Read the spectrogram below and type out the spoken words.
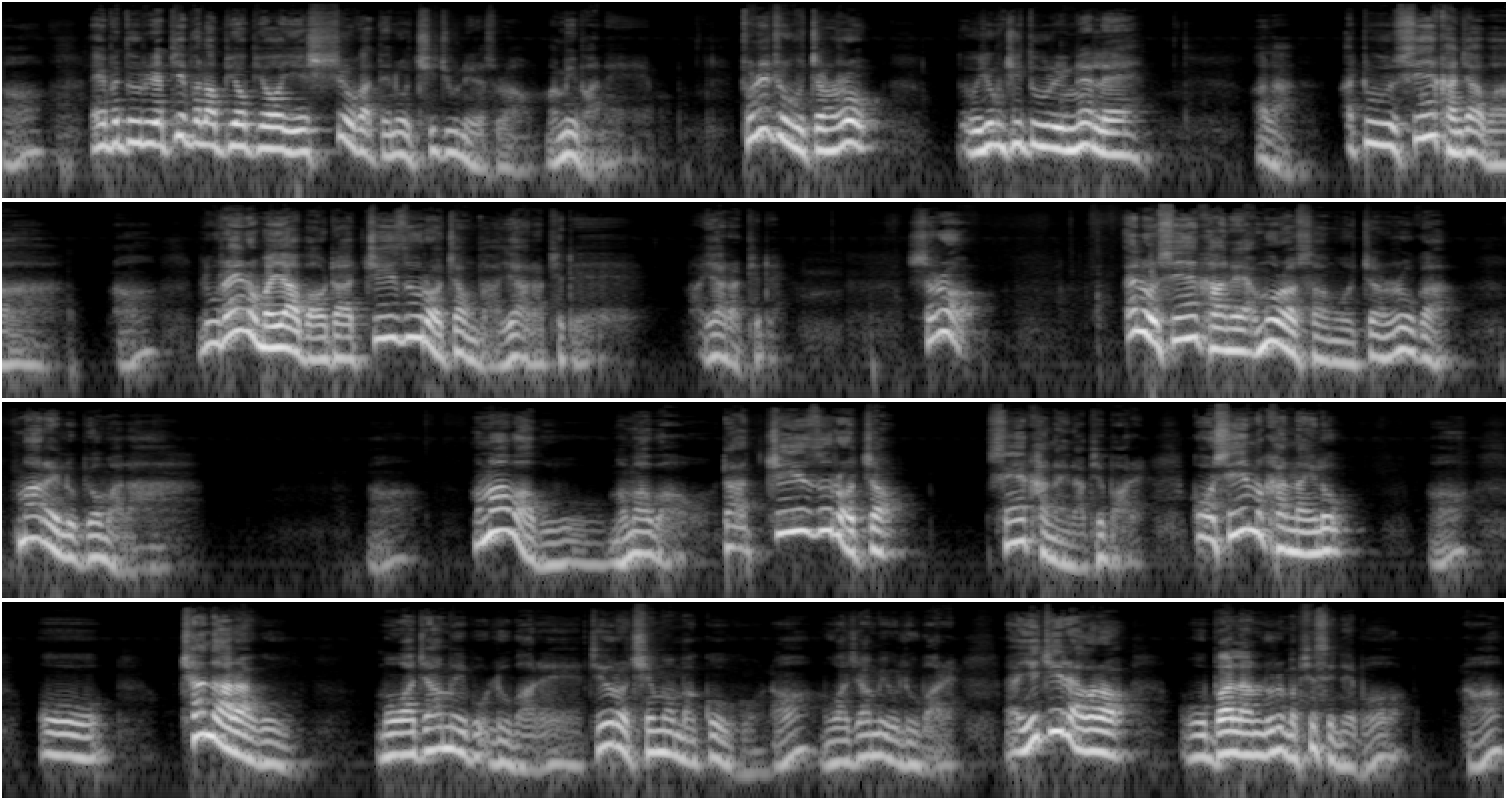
နော်အဲဘသူတွေအပြစ်ဘလောက်ပြောပြောယေရှုကတင်တို့ချီးကျူးနေတယ်ဆိုတော့မမေ့ပါနဲ့ထိုနေ့တူကျွန်တော်တို့ယုံကြည်သူတွေနဲ့လည်းဟာလာအတူဆင်းရဲခံကြပါနော်လူတိုင်းတော့မရပါဘူးဒါကျေးဇူးတော်ကြောင့်သာရတာဖြစ်တယ်နော်ရတာဖြစ်တယ်ဆိုတော့အဲ့လိုဆင်းရဲခံတဲ့အမှုတော်ဆောင်ကိုကျွန်တော်တို့ကမှားတယ်လို့ပြောမှာလားနော် မမှားပါဘူးမမှားပါဘူးဒါကျေးဇူးတော်ကြောင့်ဆင်းရဲခံနိုင်တာဖြစ်ပါတယ်ကိုယ်ဆင်းရဲမခံနိုင်လို့နော်ဟိုချမ်းသာတာကိုမောဝါကြမေ့ဖို့လိုပါတယ်ကျေတော့ချင်းမမကိုယ့်ကိုနော်မောဝါကြမေ့ဖို့လိုပါတယ်အရေးကြီးတာကတော့ဟိုဘာလန်လို့တော့မဖြစ်စင်နဲ့ပေါ့နော်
